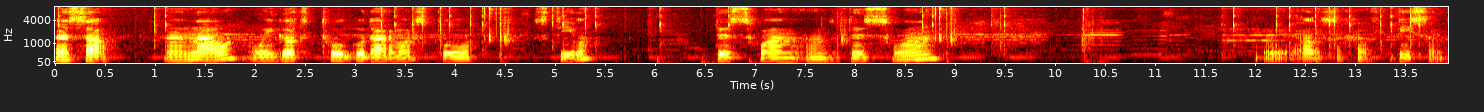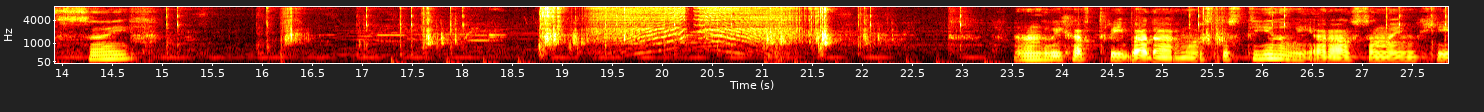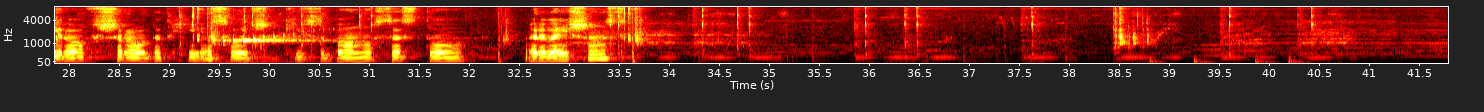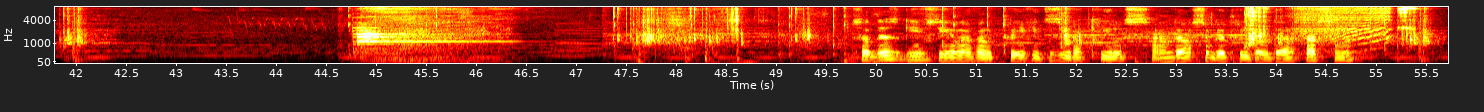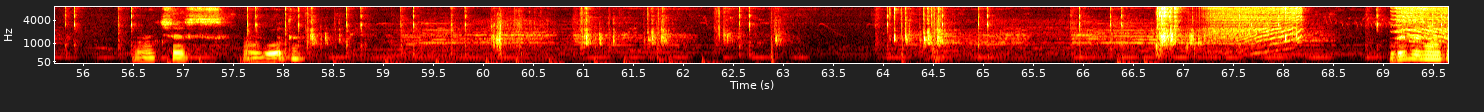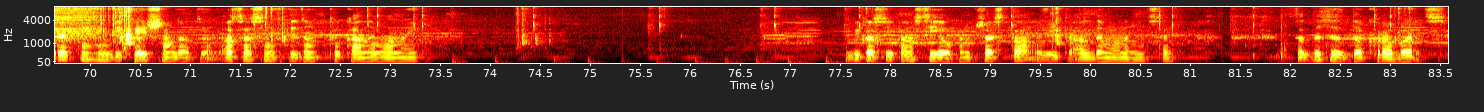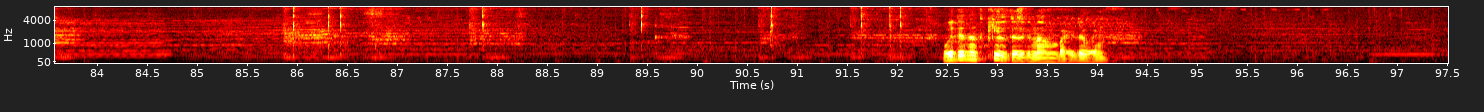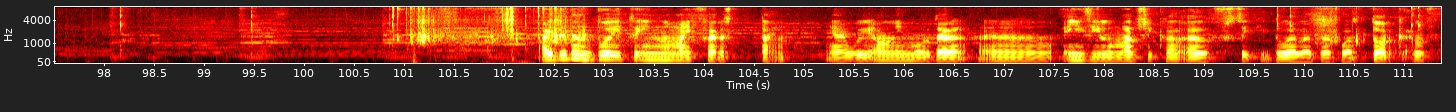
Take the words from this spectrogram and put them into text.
Uh, so, uh, now we got two good armors to steal. This one and this one. We also have decent save. And we have three bad armors to steal. We are also named Hero of Shrouded Hills, which gives bonuses to relations. So this gives you level 3 with 0 kills and also get rid of the assassin which is good. This is interesting indication that the assassins didn't took any money. Because you can see open chest with all the money inside. So this is Doc Roberts. We didn't kill this gnome by the way. I didn't do it in my first time. Yeah, we only murder uh, evil magical elf city dweller that was Dork elf.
